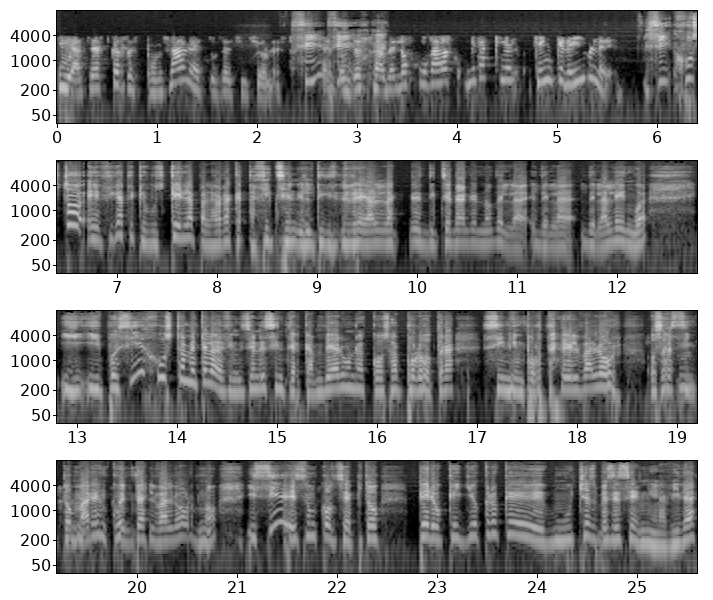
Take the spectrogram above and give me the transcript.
y hacerte responsable de tus decisiones. Sí, Entonces, sí. lo jugaba, mira qué, qué increíble. Sí, justo, eh, fíjate que busqué la palabra catafixia en el real diccionario ¿no? de, la, de, la, de la lengua y, y pues sí, justamente la definición es intercambiar una cosa por otra sin importar el valor, o sea, sin tomar en cuenta el valor, ¿no? Y sí, es un concepto, pero que yo creo que muchas veces en la vida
